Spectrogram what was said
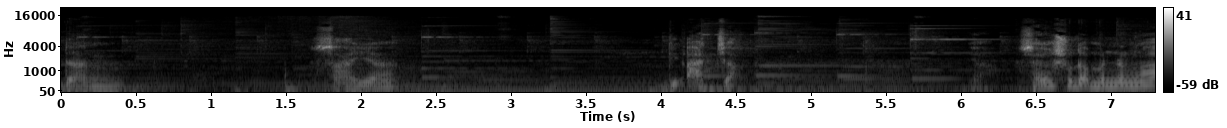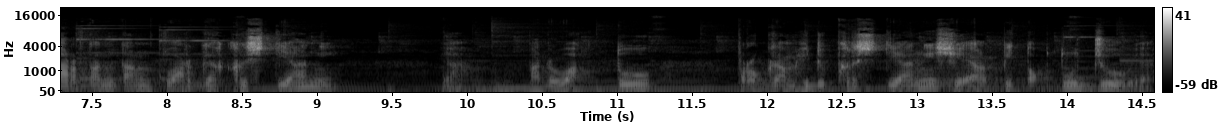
Dan saya diajak ya. Saya sudah mendengar tentang keluarga Kristiani ya. Pada waktu program hidup Kristiani CLP Talk 7 ya.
